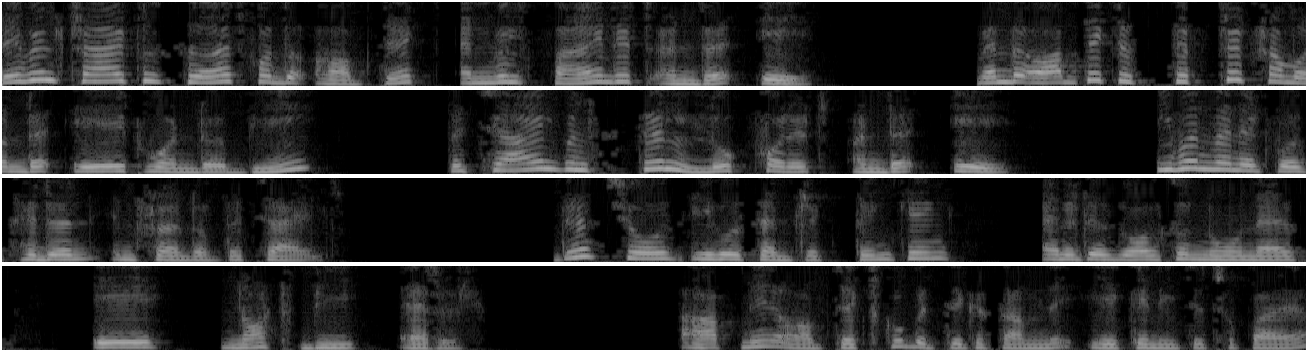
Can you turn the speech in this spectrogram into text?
they will try to search for the object and will find it under A when the object is shift from under A to under B the child will still look for it under A even when it was hidden in front of the child this shows egocentric thinking and it also known as A not B object کو بچے کے سامنے اے کے نیچے چھپایا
